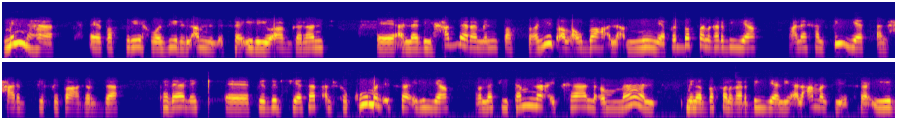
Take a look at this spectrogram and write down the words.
منها آه، تصريح وزير الأمن الإسرائيلي يوآف جالانت الذي حذر من تصعيد الأوضاع الأمنية في الضفة الغربية على خلفية الحرب في قطاع غزة. كذلك في ظل سياسات الحكومة الإسرائيلية والتي تمنع إدخال عمال من الضفة الغربية للعمل في إسرائيل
